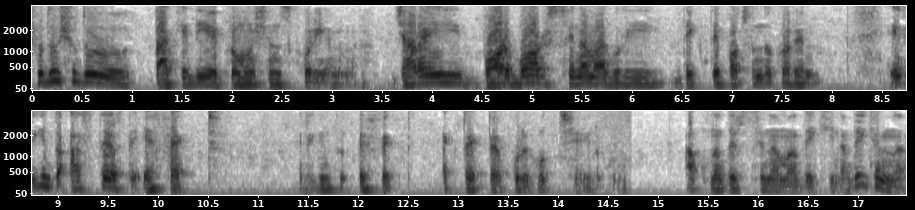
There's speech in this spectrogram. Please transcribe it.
শুধু শুধু তাকে দিয়ে প্রমোশনস করিয়েন না। যারা এই বর্বর সিনেমাগুলি দেখতে পছন্দ করেন এটা কিন্তু আস্তে আস্তে এফেক্ট এটা কিন্তু এফেক্ট একটা একটা করে হচ্ছে এরকম। আপনাদের সিনেমা দেখি না, দেখেন না,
